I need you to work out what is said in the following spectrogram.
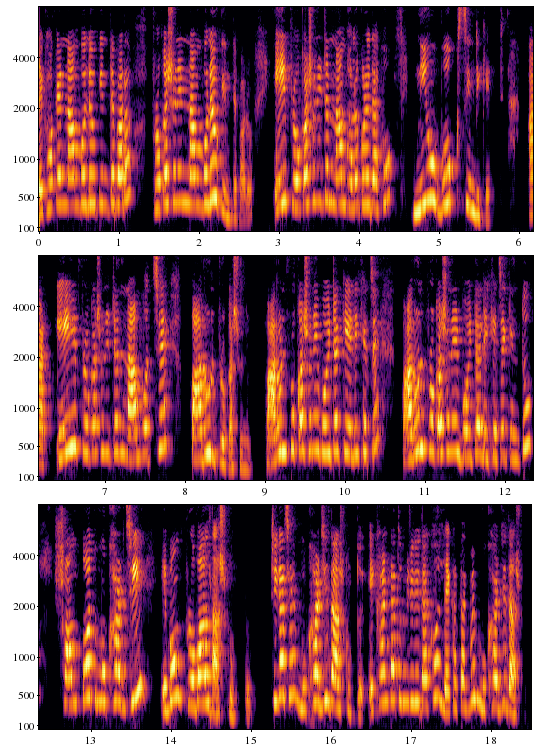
লেখকের নাম বলেও কিনতে পারো, প্রকাশনীর নাম বলেও কিনতে পারো। এই প্রকাশনীটার নাম ভালো করে দেখো নিউ বুক সিন্ডিকেট আর এই প্রকাশনীটার নাম হচ্ছে পারুল প্রকাশনী। পারুল প্রকাশনী বইটা কে লিখেছে? পারুল প্রকাশনীর বইটা লিখেছে কিন্তু সম্পদ মুখার্জি এবং প্রবাল দাশগুপ্ত। ঠিক আছে? মুখার্জি দাশগুপ্ত। এখানটা তুমি যদি দেখো, লেখা থাকবে মুখার্জি দাশগুপ্ত।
